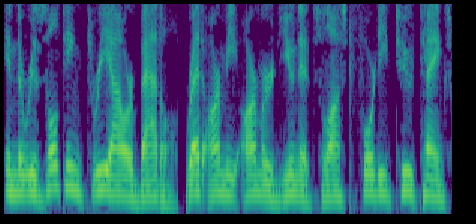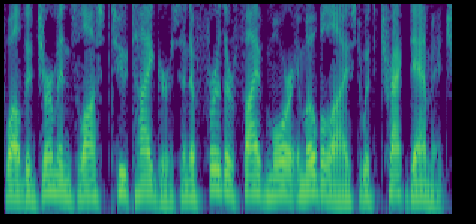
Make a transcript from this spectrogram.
In the resulting three-hour battle, Red Army armored units lost 42 tanks while the Germans lost two Tigers and a further five more immobilized with track damage.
